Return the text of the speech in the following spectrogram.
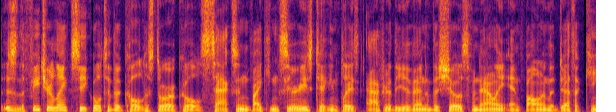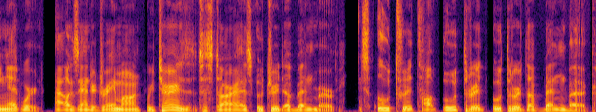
This is the feature length sequel to the cult historical Saxon Viking series, taking place after the event of the show's finale and following the death of King Edward. Alexander Dreymon returns to star as Uhtred of Bebbanburg. It's Uhtred. Oh, Uhtred, Uhtred of Bebbanburg.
